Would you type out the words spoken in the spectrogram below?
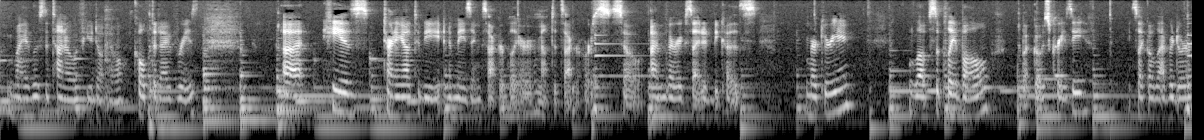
my Lusitano, if you don't know, colt that I've raised, uh, he is turning out to be an amazing soccer player, mounted soccer horse. So I'm very excited because Mercury loves to play ball, but goes crazy. He's like a Labrador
